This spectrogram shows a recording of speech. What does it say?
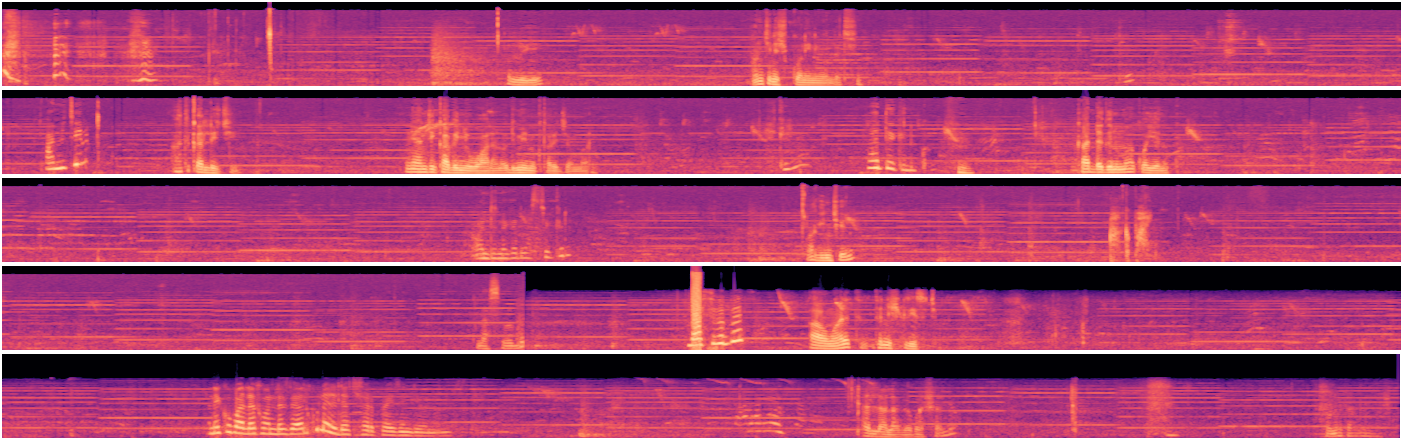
ሁሉዬ አንቺ ነሽ እኮ እኔን የወለድሽ። አምጬ ነው አትቀልጂ። እኔ አንቺን ካገኘሁ በኋላ ነው እድሜ መቁጠር የጀመረው።? አደግን እኮ ካደግንማ ቆየን እኮ። አንድ ነገር ላስቸግር። አግኝቼ ነው አግባኝ። ላስብበት። ላስብበት። አዎ ማለት ትንሽ ጊዜ ስጭ። እኔ እኮ ባለፈው እንደዛ ያልኩ ለልደቱ ሰርፕራይዝ እንዲሆን ነው። ቀላል አገባሻለሁ። እውነት አገባሽ።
